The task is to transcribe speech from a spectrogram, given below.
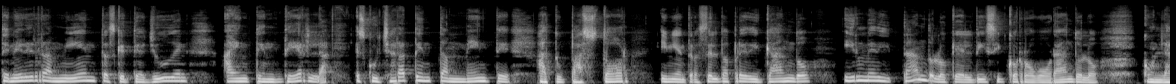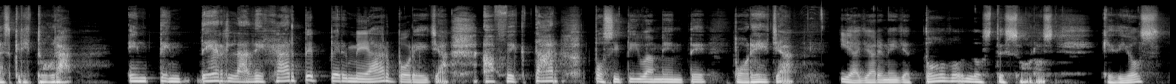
tener herramientas que te ayuden a entenderla, escuchar atentamente a tu pastor y mientras él va predicando, ir meditando lo que él dice y corroborándolo con la escritura entenderla, dejarte permear por ella, afectar positivamente por ella y hallar en ella todos los tesoros que Dios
